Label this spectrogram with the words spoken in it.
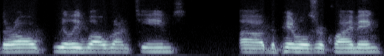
they're all really well-run teams. Uh, the payrolls are climbing.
